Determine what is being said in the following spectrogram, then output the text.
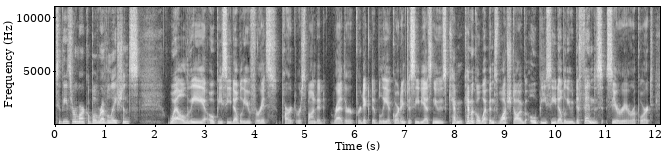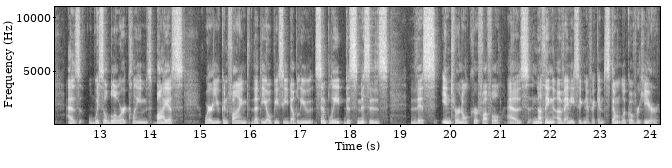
to these remarkable revelations? Well, the OPCW, for its part, responded rather predictably. According to CBS News, Chem- chemical weapons watchdog OPCW defends Syria report as whistleblower claims bias, where you can find that the OPCW simply dismisses this internal kerfuffle as nothing of any significance. Don't look over here.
